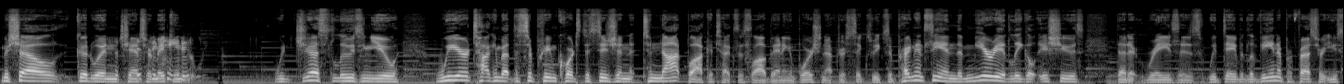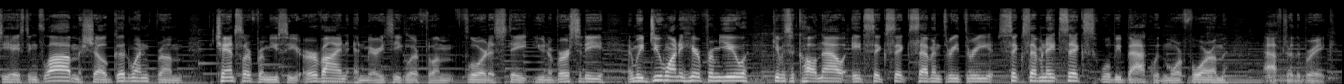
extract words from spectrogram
Michele Goodwin, Chancellor, making we're just losing you. We're talking about the Supreme Court's decision to not block a Texas law banning abortion after six weeks of pregnancy and the myriad legal issues that it raises. With David Levine, a professor at UC Hastings Law, Michele Goodwin from Chancellor from UC Irvine, and Mary Ziegler from Florida State University. And we do want to hear from you. Give us a call now, 866 733 6786. We'll be back with more Forum after the break.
